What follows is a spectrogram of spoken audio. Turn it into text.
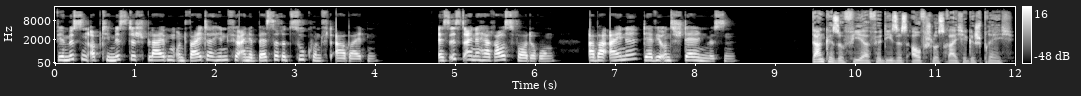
Wir müssen optimistisch bleiben und weiterhin für eine bessere Zukunft arbeiten. Es ist eine Herausforderung, aber eine, der wir uns stellen müssen. Danke, Sophia, für dieses aufschlussreiche Gespräch.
